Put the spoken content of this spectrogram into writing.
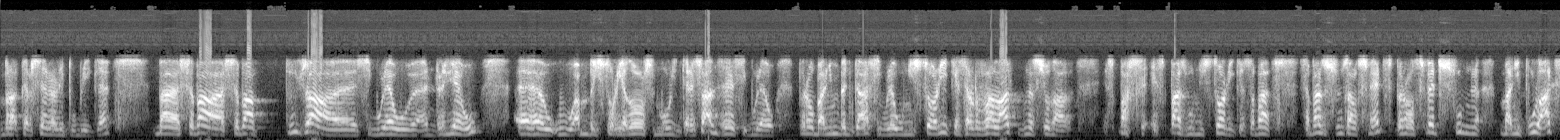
amb la Tercera República, va, se, va, se va posar, eh, si voleu, en relleu, eh, amb historiadors molt interessants, eh, si voleu, però van inventar, si voleu, una història que és el relat nacional. És pas, és pas una història que se va, se va usar els fets, però els fets són manipulats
